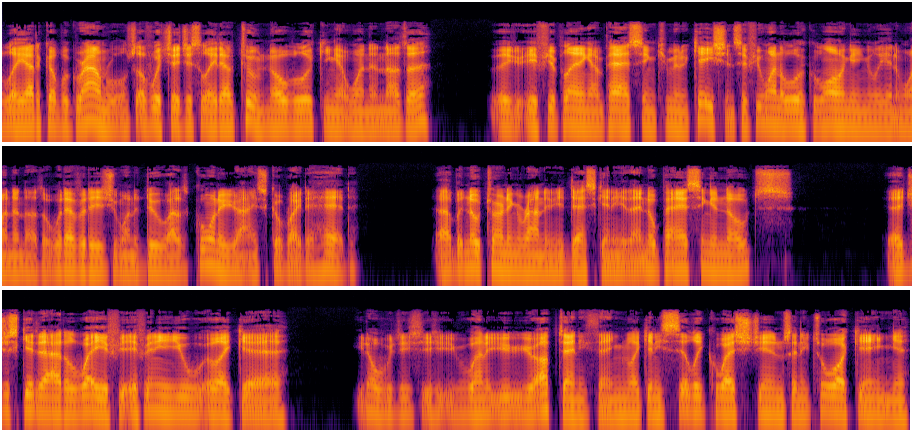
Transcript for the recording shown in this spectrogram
lay out a couple of ground rules, of which I just laid out two. No looking at one another if you're planning on passing communications. If you want to look longingly at one another, whatever it is you want to do out of the corner of your eyes, go right ahead. Uh, but no turning around in your desk, any of that. No passing of notes. Uh, just get it out of the way. If if any of you like, uh, you know, you want you, you're up to anything, like any silly questions, any talking,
